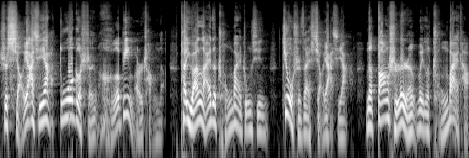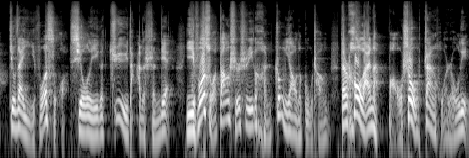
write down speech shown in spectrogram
是小亚细亚多个神合并而成的，它原来的崇拜中心就是在小亚细亚。那当时的人为了崇拜他，就在以佛所修了一个巨大的神殿。以佛所当时是一个很重要的古城，但是后来呢，饱受战火蹂躏，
